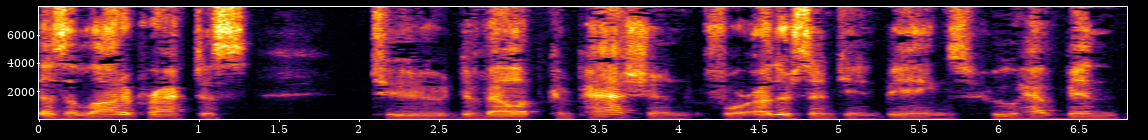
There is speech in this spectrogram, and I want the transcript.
does a lot of practice to develop compassion for other sentient beings who have been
